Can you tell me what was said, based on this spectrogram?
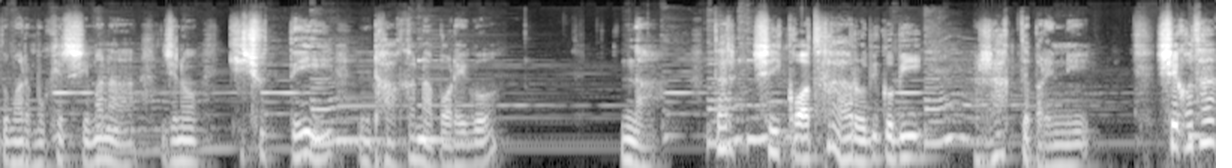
তোমার মুখের সীমানা যেন কিছুতেই ঢাকা না পড়ে গো। না, তার সেই কথা রবি কবি রাখতে পারেননি। সে কথা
